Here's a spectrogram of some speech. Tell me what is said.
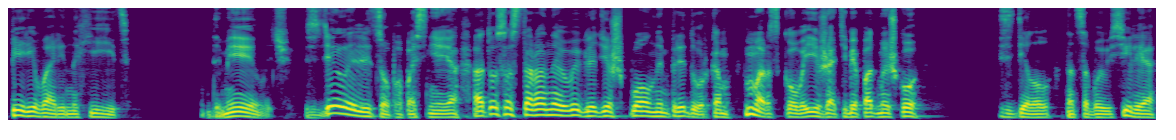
переваренных яиц. «Дмилыч, сделай лицо попаснее, а то со стороны выглядишь полным придурком. Морского ежа тебе под мышку!» Сделал над собой усилие,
